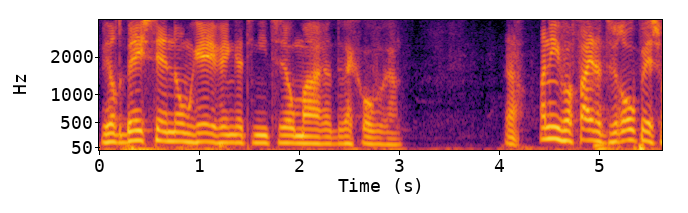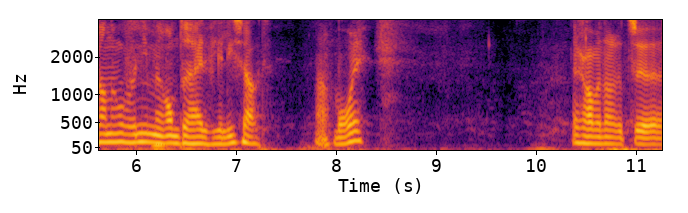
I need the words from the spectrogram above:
wilde beesten in de omgeving. Dat die niet zomaar eh, de weg overgaan. Ja. Maar in ieder geval fijn dat het weer open is, want dan hoeven we niet meer om te rijden via Lieshout. Nou, mooi. Dan gaan we naar het eh,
